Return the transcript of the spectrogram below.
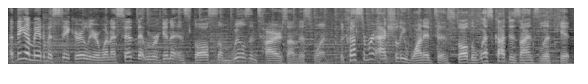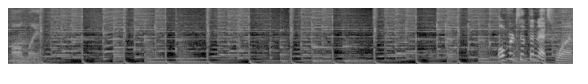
I think I made a mistake earlier when I said that we were going to install some wheels and tires on this one. The customer actually wanted to install the Westcott Designs lift kit only. Over to the next one,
